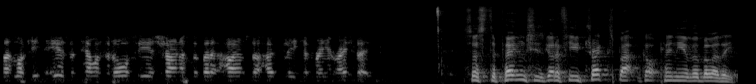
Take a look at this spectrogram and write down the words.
but look, he, is a talented horse. He has shown us a bit at home, so hopefully he can bring it race day. Sister Ping, she's got a few tricks, but got plenty of ability.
